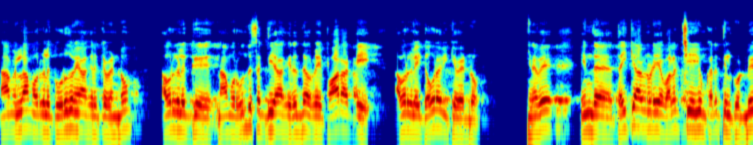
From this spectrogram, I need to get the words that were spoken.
நாம் எல்லாம் அவர்களுக்கு உறுதுணையாக இருக்க வேண்டும். அவர்களுக்கு நாம் ஒரு உந்து சக்தியாக இருந்து அவர்களை பாராட்டி அவர்களை கௌரவிக்க வேண்டும். எனவே இந்த தைக்காவினுடைய வளர்ச்சியையும் கருத்தில் கொண்டு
